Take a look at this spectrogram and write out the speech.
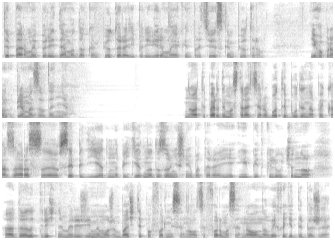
Тепер ми перейдемо до комп'ютера і перевіримо, як він працює з комп'ютером. Його пряме завдання. Ну а тепер демонстрація роботи буде на ПК. Зараз е, все під'єднано, під'єднано до зовнішньої батареї і підключено е, до електричної мережі. Ми можемо бачити по формі сигналу. Це форма сигналу на виході ДБЖ.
